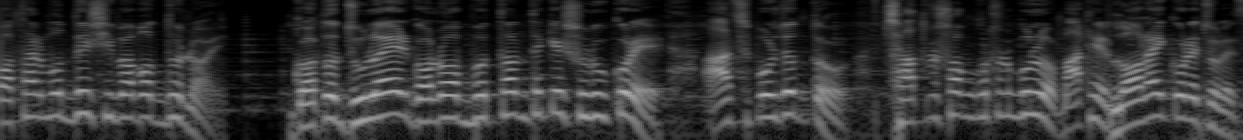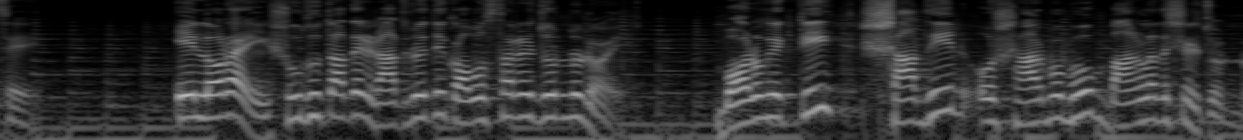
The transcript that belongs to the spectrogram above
কথার মধ্যে সীমাবদ্ধ নয়। গত জুলাইয়ের গণ অভ্যুত্থান থেকে শুরু করে আজ পর্যন্ত ছাত্র সংগঠনগুলো মাঠে লড়াই করে চলেছে। এ লড়াই শুধু তাদের রাজনৈতিক অবস্থানের জন্য নয়, বরং একটি স্বাধীন ও সার্বভৌম বাংলাদেশের জন্য।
